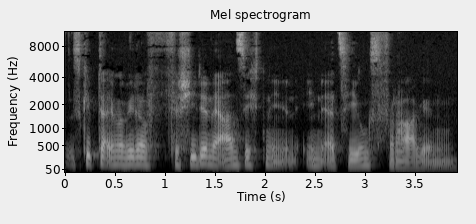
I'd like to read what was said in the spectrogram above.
es gibt ja immer wieder verschiedene Ansichten in, in Erziehungsfragen.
